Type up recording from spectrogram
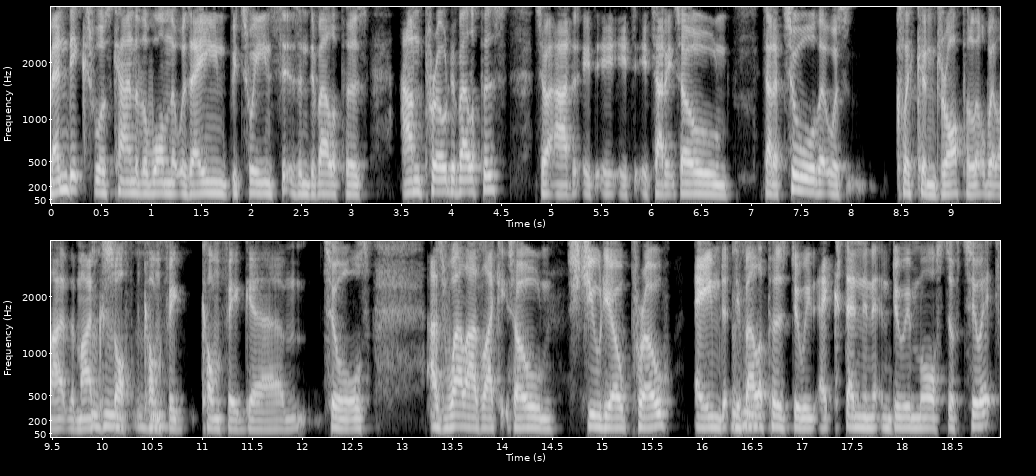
Mendix was kind of the one that was aimed between citizen developers and pro developers. So it had it, it, it had its own. It had a tool that was click and drop, a little bit like the mm-hmm, Microsoft mm-hmm, config config um, tools as well as like its own Studio Pro aimed at mm-hmm. developers doing extending it and doing more stuff to it.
